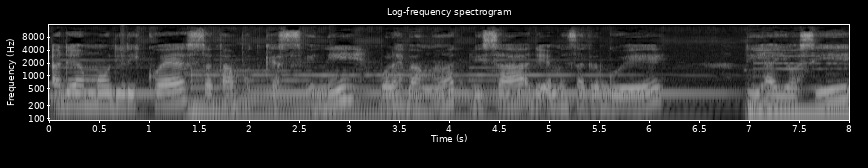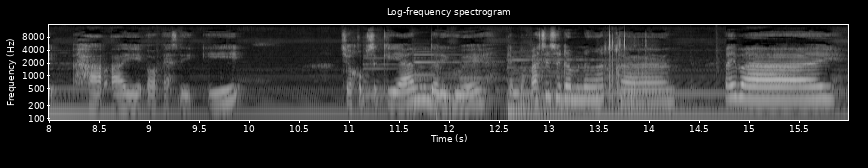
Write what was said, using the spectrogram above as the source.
ada yang mau di request tentang podcast ini boleh banget bisa DM Instagram gue di Hayosi H A Y O S I I Cukup sekian dari gue. Terima kasih sudah mendengarkan. Bye bye.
